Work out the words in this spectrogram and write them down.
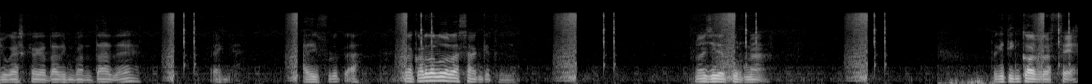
juguesca que t'has inventat, eh? Vinga, a disfrutar. Recorda lo de la sang que t'he dit. No hagi de tornar perquè tinc coses a fer.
